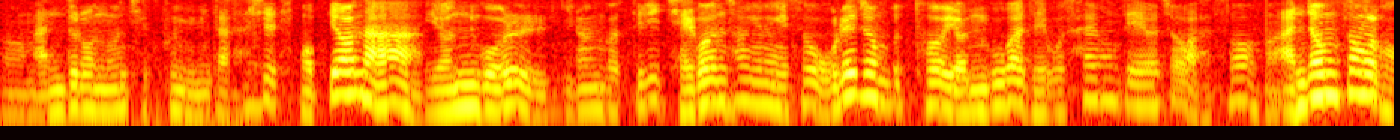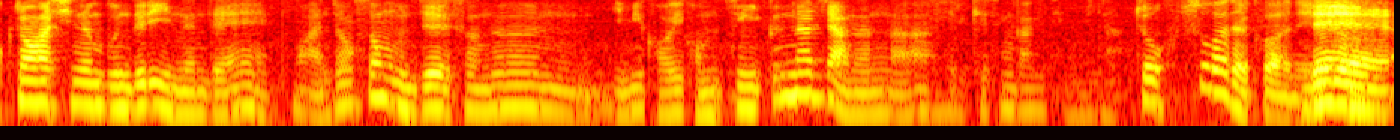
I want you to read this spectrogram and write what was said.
어, 만들어 놓은 제품입니다. 사실 뭐 뼈나 연골 이런 것들이 재건 성형에서 오래전부터 연 구가 되고 사용되어져 와서 안정성을 걱정하시는 분들이 있는데 뭐 안정성 문제에서는 이미 거의 검증이 끝나지 않았나 이렇게 생각이 됩니다. 좀 흡수가 될 거 아니에요? 네,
